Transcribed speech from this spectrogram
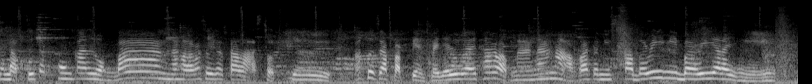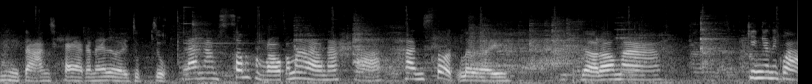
จะแบบซื้อจากโครงการหลวงบ้างนะคะ แล้วก็ซื้อจากตลาดสดที่นี่ก็คือจะแบบเปลี่ยนไปเรื่อยๆ ถ้าแบบมาหน้าหนาวก็จะมีสตรอเบอรี่มีเบอร์รี่อะไรอย่างนี้หนึ่งจานแชร์กันได้เลยจุกๆ และน้ำส้มของเราก็มาแล้วนะคะคันสดเลย เดี๋ยวเรามา กินกันดีกว่า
